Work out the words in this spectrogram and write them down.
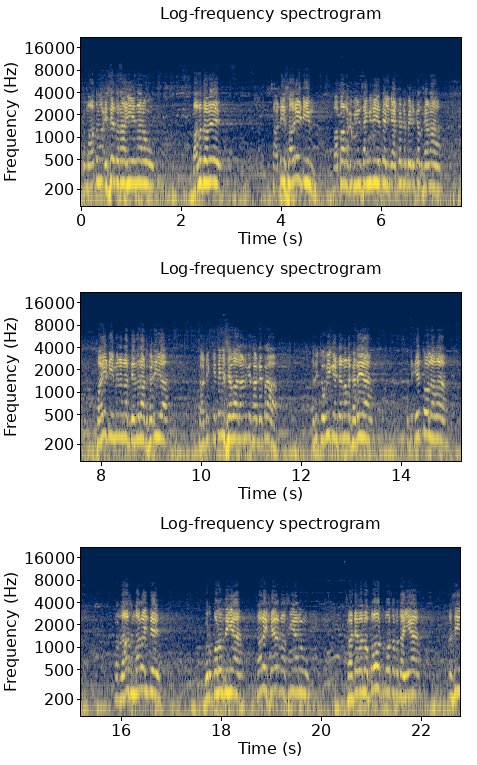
ਪ੍ਰਮਾਤਮਾ ਇਸੇ ਤਰ੍ਹਾਂ ਹੀ ਇਹਨਾਂ ਨੂੰ ਬਲ ਦੇਵੇ। ਸਾਡੀ ਸਾਰੀ ਟੀਮ, ਬਾਬਾ ਲਖਬੀਰ ਸਿੰਘ ਜੀ ਅਤੇ ਯੂਨਾਈਟਿਡ ਅੰਬੇਡਕਰ ਸੈਨਾ, ਸਾਰੀ ਟੀਮ ਇਹਨਾਂ ਨਾਲ ਦਿਨ ਰਾਤ ਖੜੀ ਆ। ਸਾਡੀ ਕਿਤੇ ਵੀ ਸੇਵਾ ਲੈਣਗੇ ਸਾਡੇ ਭਰਾ, ਅਸੀਂ 24 ਘੰਟੇ ਨਾਲ ਖੜੇ ਆ। ਤੇ ਇਹ ਤੋਂ ਇਲਾਵਾ ਅਰਦਾਸ ਮਹਾਰਾਜ ਦੇ ਗੁਰਪੁਰਬ ਦੀਆਂ ਸਾਰੇ ਸ਼ਹਿਰ ਵਾਸੀਆਂ ਨੂੰ ਸਾਡੇ ਵੱਲੋਂ ਬਹੁਤ ਬਹੁਤ ਵਧਾਈਆਂ। ਅਸੀਂ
